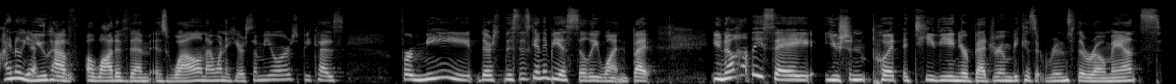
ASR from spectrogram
I know Yes, you have please. a lot of them as well. And I want to hear some of yours because for me, there's, this is going to be a silly one, but you know how they say you shouldn't put a TV in your bedroom because it ruins the romance?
